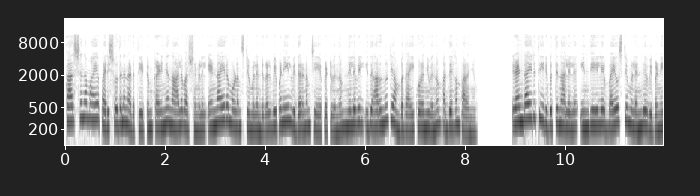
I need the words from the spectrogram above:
കർശനമായ പരിശോധന നടത്തിയിട്ടും കഴിഞ്ഞ നാല് വർഷങ്ങളിൽ എണ്ണായിരമോളം സ്റ്റിമുലന്റുകൾ വിപണിയിൽ വിതരണം ചെയ്യപ്പെട്ടുവെന്നും നിലവിൽ ഇത് അറുന്നൂറ്റി അമ്പതായി കുറഞ്ഞുവെന്നും അദ്ദേഹം പറഞ്ഞു. രണ്ടായിരത്തി ഇരുപത്തിനാലിൽ ഇന്ത്യയിലെ ബയോസ്റ്റിമുലന്റ് വിപണി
